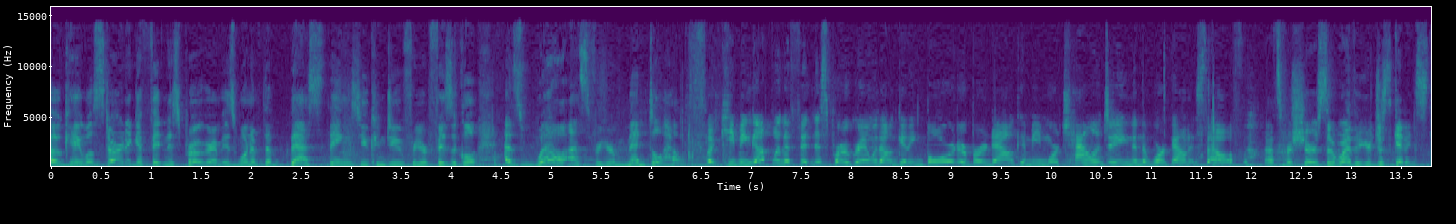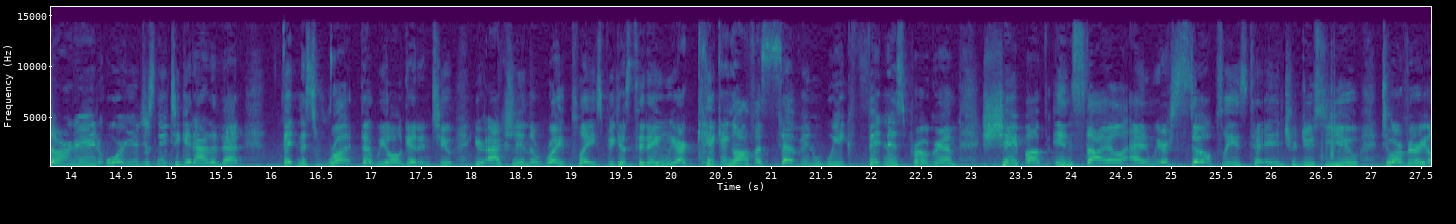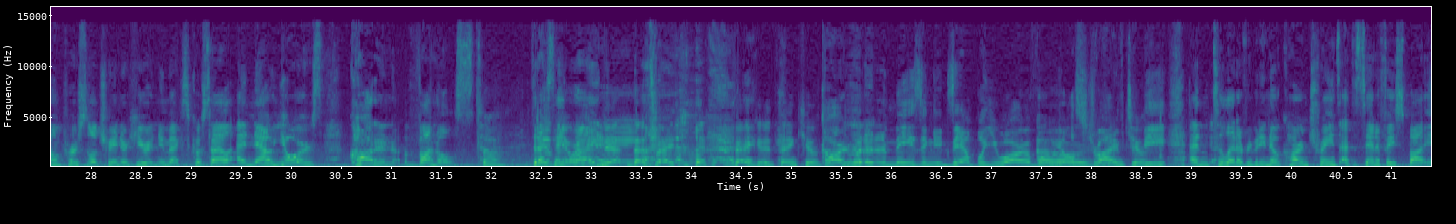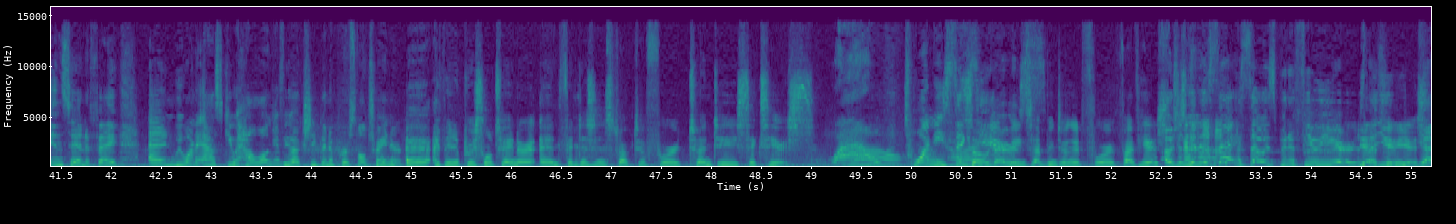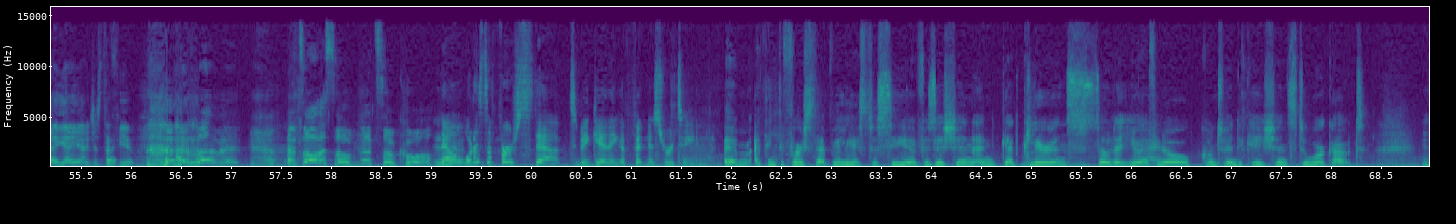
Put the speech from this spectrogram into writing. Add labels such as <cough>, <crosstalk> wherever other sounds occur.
Okay, well, starting a fitness program is one of the best things you can do for your physical as well as for your mental health. But keeping up with a fitness program without getting bored or burned out can be more challenging than the workout itself. <laughs> That's for sure. So whether you're just getting started or you just need to get out of that fitness rut that we all get into, you're actually in the right place because today we are kicking off a seven-week fitness program, Shape Up in Style, and we are so pleased to introduce you to our very own personal trainer here at New Mexico Style, and now yours, Carin Van. Ah. Did I say it right? Yeah, that's right. <laughs> Very good, thank you. Carin, what an amazing example you are of what we all Oh, strive to you. be. And to let everybody know, Carin trains at the Santa Fe Spa in Santa Fe. And we want to ask you, how long have you actually been a personal trainer? Uh, I've been a personal trainer and fitness instructor for 26 years. Wow, 26 So years. that means I've been doing it for five years. I was just gonna say, so it's been a few years. Yeah, a few years. Yeah, yeah, yeah, just a few. I <laughs> love it. That's awesome. That's so cool. Now, Yeah. what is the first step to beginning a fitness routine? Um, I think the first step really is to see a physician and get clearance so that you have no contraindications to work out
